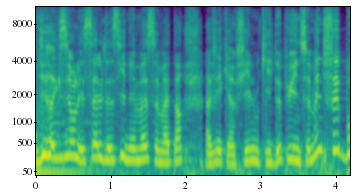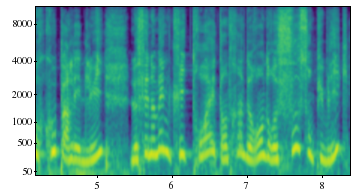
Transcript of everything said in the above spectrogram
Direction les salles de cinéma ce matin avec un film qui, depuis une semaine, fait beaucoup parler de lui. Le phénomène Creed 3 est en train de rendre fou son public.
